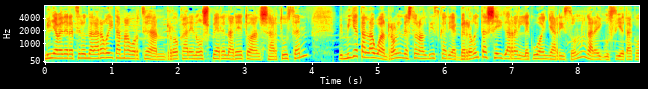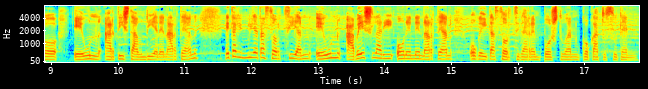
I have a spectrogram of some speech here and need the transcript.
Mila bederatzeron da larogeita magortzean rokaren ospearen aretoan sartu zen, 2008an Rolling Stone aldizkariak berrogeita seigarren lekuan jarrizun, gara guzietako eun artista handienen artean, eta 2008an eun abeslari onenen artean hogeita zortzigarren postuan kokatu zuten.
